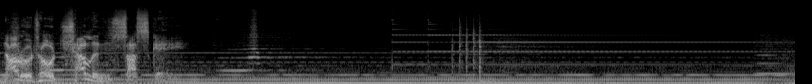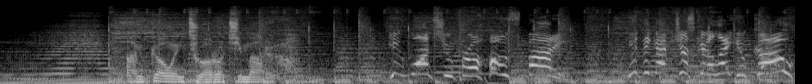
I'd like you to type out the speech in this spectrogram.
Naruto challenged Sasuke. I'm going to Orochimaru. He wants you for a host body! You think I'm just gonna let you go?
